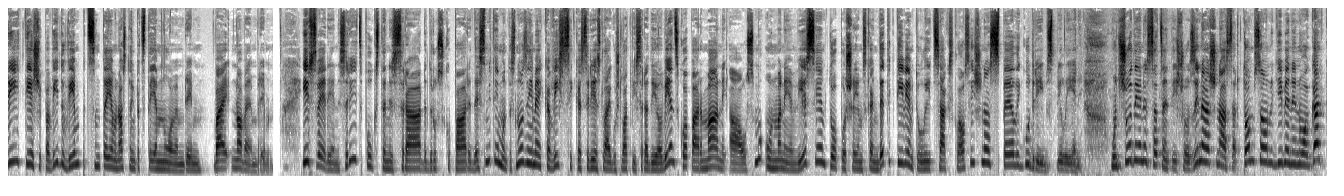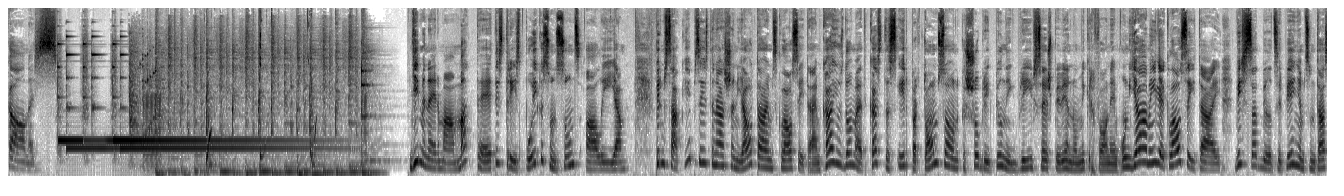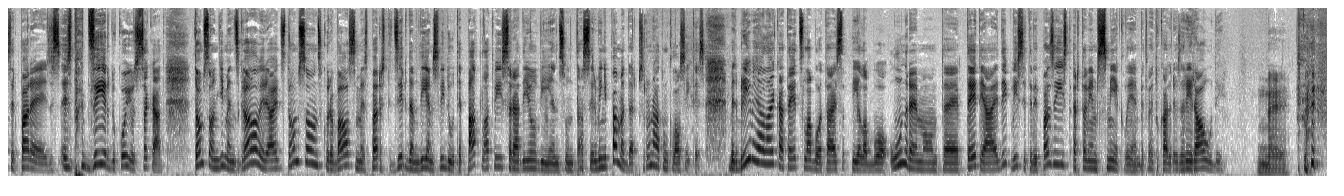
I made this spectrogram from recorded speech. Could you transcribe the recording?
Labrīt, tieši pa vidu 11. un 18. novembrim vai novembrim. Ir svētdienas rīts, pulkstenis rāda drusku pāri desmitiem, un tas nozīmē, ka visi, kas ir ieslēguši Latvijas radio viens kopā ar mani Ausmu un maniem viesiem, topošajiem skaņu detektīviem, tūlīt sāks klausīšanās spēli gudrības pilieni. Un šodien es sacentīšos zināšanās ar Tomsonu ģimeni no Garkalnes. Ģimenē ir mamma, tētis, trīs puikas un suns Alija. Pirms sāku iepazīstināšanu jautājums klausītājiem. Kā jūs domājat, kas tas ir par Tomsonu, kas šobrīd pilnīgi brīvi sēž pie viena no mikrofoniem? Un jā, mīļie klausītāji, visas atbildes ir pieņemtas un tās ir pareizas. Es pat dzirdu, ko jūs sakāt. Tomsona ģimenes galva ir Aits Tomsons, kura balsi mēs parasti dzirdam dienas vidū tepat Latvijas radio viens, un tas ir viņa pamatdarbs runāt un klausīties. Bet brīvajā laikā tēta labotājs pielabo un remontē. Tēti Aidi, visi tevi pazīst ar taviem smiekliem, bet vai tu kādreiz arī raudi? Nē,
